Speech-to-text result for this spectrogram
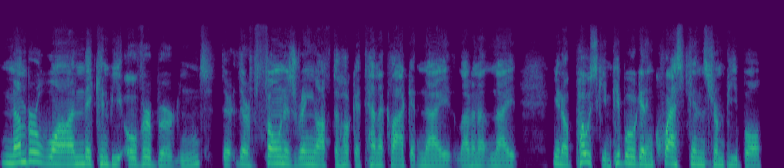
number one, they can be overburdened. Their, their phone is ringing off the hook at 10 o'clock at night, 11 at night, you know, post game. People are getting questions from people.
